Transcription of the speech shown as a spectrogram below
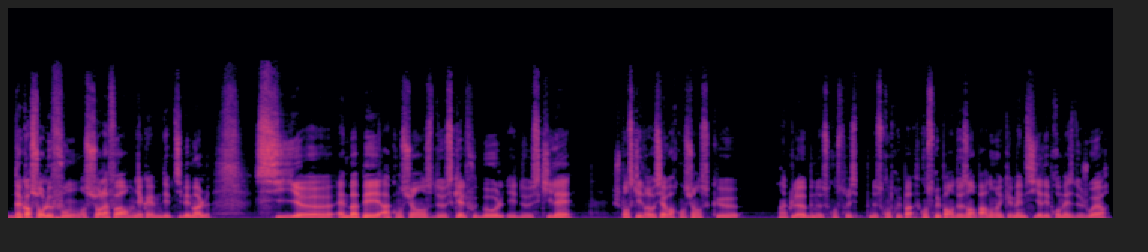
d'accord sur le fond, sur la forme, il y a quand même des petits bémols. Si euh, Mbappé a conscience de ce qu'est le football et de ce qu'il est, je pense qu'il devrait aussi avoir conscience que un club ne se construit, pas en deux ans, pardon, et que même s'il y a des promesses de joueurs,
